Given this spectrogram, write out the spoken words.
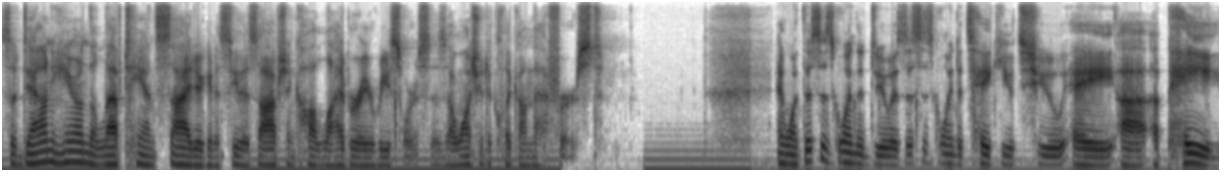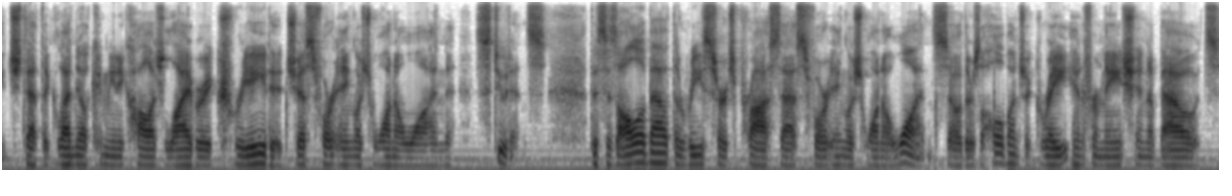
So down here on the left-hand side, you're going to see this option called Library Resources. I want you to click on that first. And what this is going to do is this is going to take you to a, uh, a page that the Glendale Community College Library created just for English 101 students. This is all about the research process for English 101. So there's a whole bunch of great information about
